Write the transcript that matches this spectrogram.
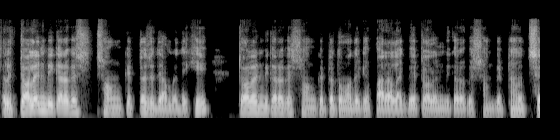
তাহলে টলেন বিকারকের সংকেতটা যদি আমরা দেখি টলেন বিকারকের সংকেতটা তোমাদেরকে পারা লাগবে। টলেন বিকারকের সংকেতটা হচ্ছে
